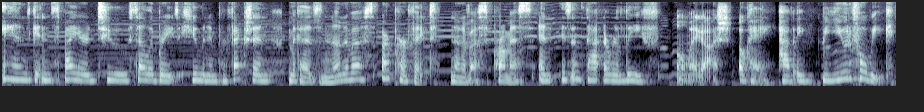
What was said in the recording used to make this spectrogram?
and get inspired to celebrate human imperfection because none of us are perfect. None of us, promise. And isn't that a relief? Oh my gosh. Okay, have a beautiful week,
